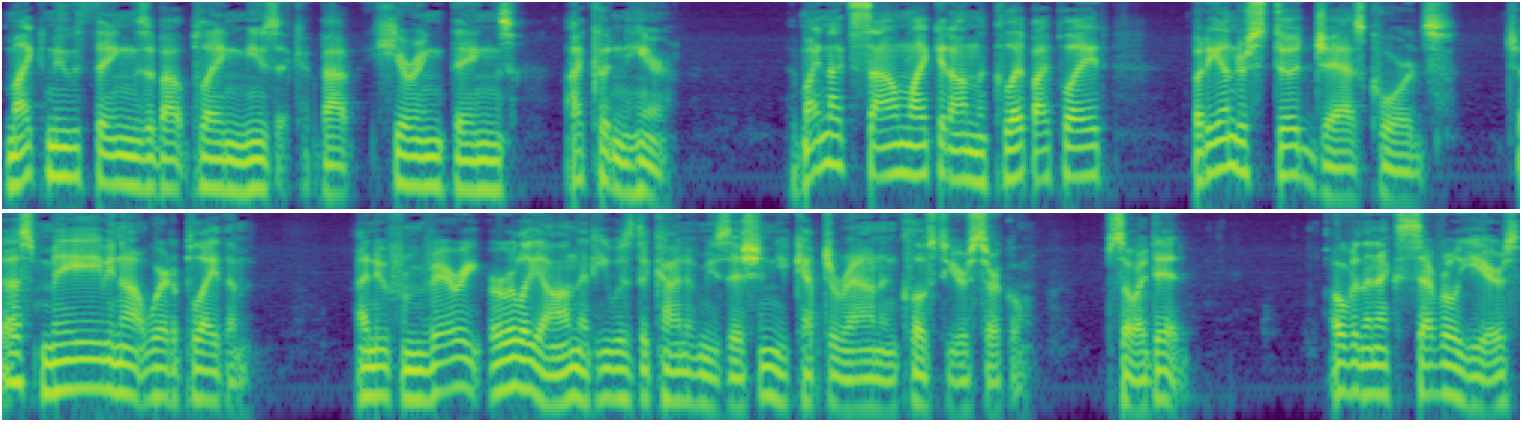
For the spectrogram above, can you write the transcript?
Mike knew things about playing music, about hearing things I couldn't hear. It might not sound like it on the clip I played, but he understood jazz chords just maybe not where to play them. I knew from very early on that he was the kind of musician you kept around and close to your circle. So I did. Over the next several years,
